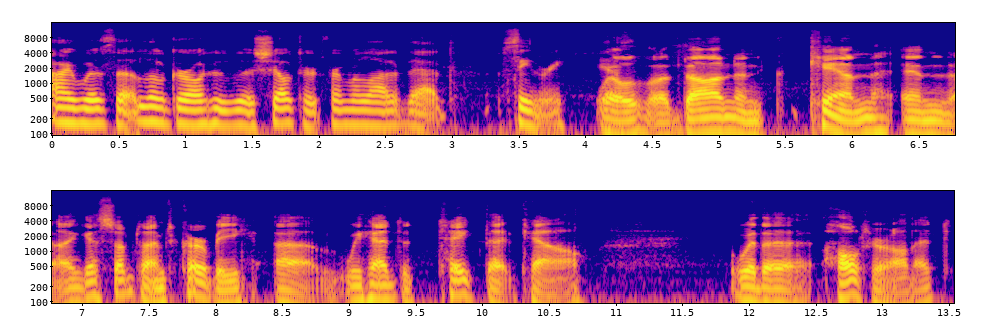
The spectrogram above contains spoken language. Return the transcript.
I was a little girl who was sheltered from a lot of that scenery. Yes. Well, uh, Don and Ken, and I guess sometimes Kirby, uh, we had to take that cow with a halter on it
